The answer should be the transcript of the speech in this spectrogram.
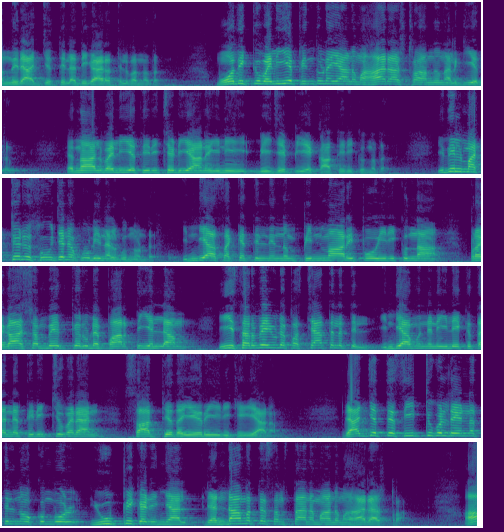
അന്ന് രാജ്യത്തിൽ അധികാരത്തിൽ വന്നത്. മോദിക്ക് വലിയ പിന്തുണയാണ് മഹാരാഷ്ട്ര അന്ന് നൽകിയത്. എന്നാൽ വലിയ തിരിച്ചടിയാണ് ഇനി ബി കാത്തിരിക്കുന്നത്. ഇതിൽ മറ്റൊരു സൂചന കൂടി നൽകുന്നുണ്ട്. ഇന്ത്യ സഖ്യത്തിൽ നിന്നും പിന്മാറിപ്പോയിരിക്കുന്ന പ്രകാശ് അംബേദ്കറുടെ പാർട്ടിയെല്ലാം ഈ സർവേയുടെ പശ്ചാത്തലത്തിൽ ഇന്ത്യ മുന്നണിയിലേക്ക് തന്നെ തിരിച്ചു വരാൻ സാധ്യതയേറിയിരിക്കുകയാണ്. രാജ്യത്തെ സീറ്റുകളുടെ എണ്ണത്തിൽ നോക്കുമ്പോൾ യു പി കഴിഞ്ഞാൽ രണ്ടാമത്തെ സംസ്ഥാനമാണ് മഹാരാഷ്ട്ര. ആ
